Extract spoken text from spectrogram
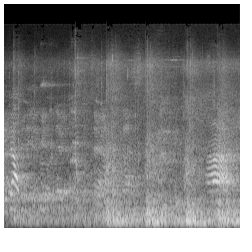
Good job. Let's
